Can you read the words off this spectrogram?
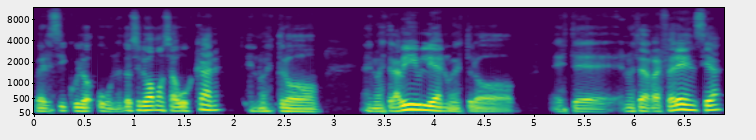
versículo 1. Entonces lo vamos a buscar en, nuestro, en nuestra Biblia, en, nuestro, este, nuestra referencia,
